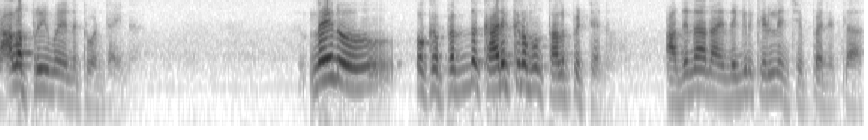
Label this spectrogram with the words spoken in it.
చాలా ప్రియమైనటువంటి ఆయన. నేను ఒక పెద్ద కార్యక్రమం తలపెట్టాను. ఆ దినాన ఆయన దగ్గరికి వెళ్ళి నేను చెప్పాను ఇట్లా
